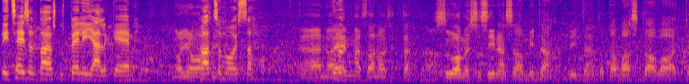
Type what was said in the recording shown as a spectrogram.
niitä seisotetaan joskus pelin jälkeen no joo, katsomoissa. Siis, ää, no Kun... en mä sanoisi, että Suomessa sinänsä on mitään, mitään tota vastaavaa. Että...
